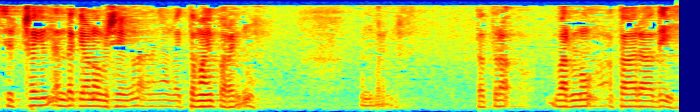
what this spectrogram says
ശിക്ഷയിൽ എന്തൊക്കെയാണോ വിഷയങ്ങൾ അതിനെ ഞാൻ വ്യക്തമായി പറയുന്നു എന്ന് പറയുന്നു. തത്ര വർണു അകാരാദി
